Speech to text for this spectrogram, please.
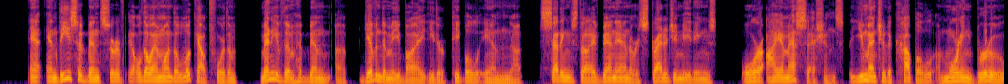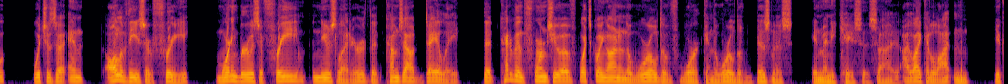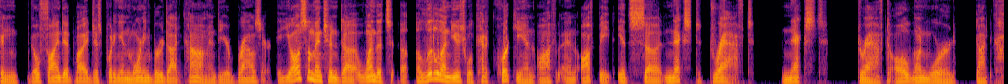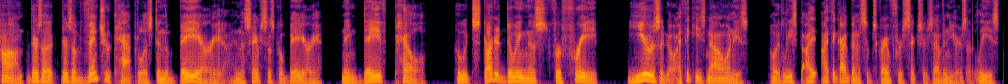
And, and these have been sort of, although I'm on the lookout for them, many of them have been uh, given to me by either people in uh, settings that I've been in or strategy meetings or IMS sessions. You mentioned a couple, Morning Brew, which is a, and all of these are free. Morning Brew is a free newsletter that comes out daily that kind of informs you of what's going on in the world of work and the world of business in many cases. I, I like it a lot and you can go find it by just putting in morningbrew.com into your browser. You also mentioned uh, one that's a, a, little unusual, kind of quirky and off and offbeat. It's uh, Next Draft. Next Draft, all one word. Dot com. There's a there's a venture capitalist in the Bay Area, in the San Francisco Bay Area, named Dave Pell, who had started doing this for free years ago. I think he's now on his oh, at least I, I think I've been a subscriber for six or seven years at least.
